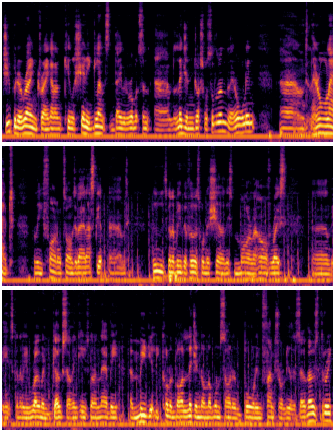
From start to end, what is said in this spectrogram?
Jupiter Rain, Craig Allen, Kilshenny, Glance, David Robertson, and Legend Joshua Sutherland. They're all in. And they're all out the final time today at Ascot. And who's going to be the first one to show this mile and a half race? and it's going to be Roman Ghost, I think, who's going to now be immediately collared by Legend on the one side and Born Infanta on the other. So those three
